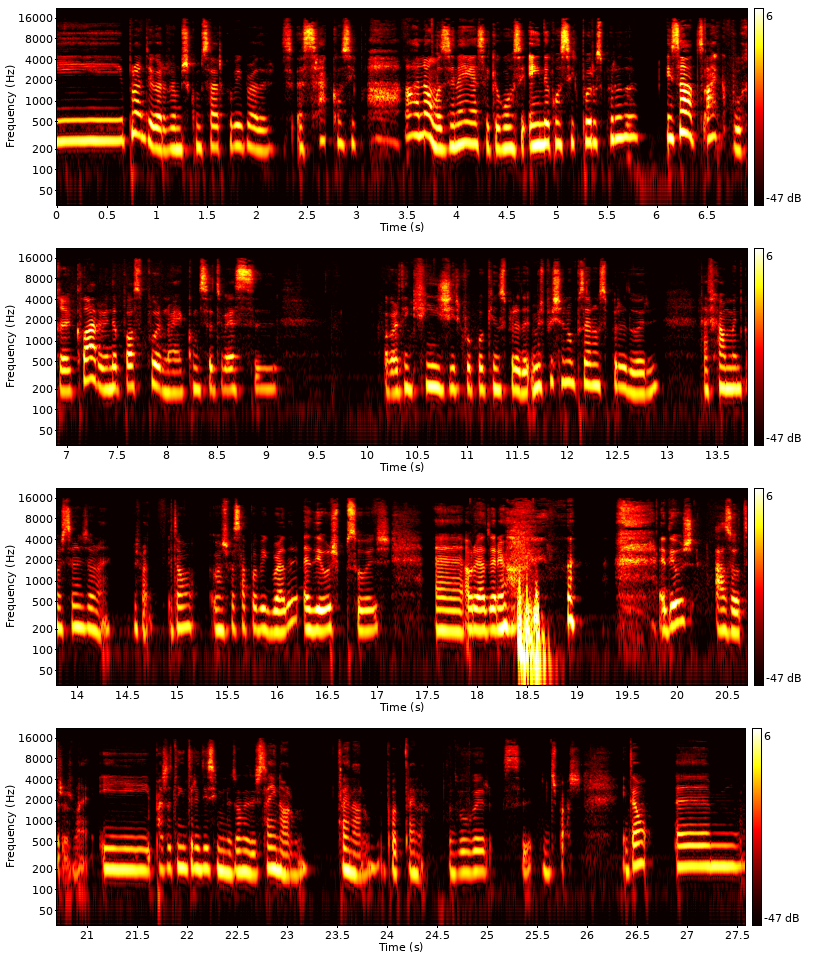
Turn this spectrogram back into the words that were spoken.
e pronto, agora vamos começar com o Big Brother. Será que consigo. Ah, não, mas nem é essa que eu consigo. Ainda consigo pôr o separador. Exato. Ai que burra. Claro, ainda posso pôr, não é? Como se eu tivesse. Agora tenho que fingir que vou pôr aqui um separador. Mas depois, se eu não puser um separador, vai ficar um momento constrangedor, não é? Mas pronto. Então, vamos passar para o Big Brother. Adeus, pessoas. Uh, obrigado verem Adeus às outras, não é? E pá, já tenho 35 minutos. Oh meu Deus, está enorme. Está enorme. Pode estar enorme. Vou ver se me despacho. Então, um,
